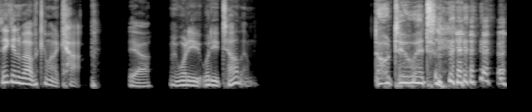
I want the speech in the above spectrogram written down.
thinking about becoming a cop? yeah. I mean, what do you what do you tell them? Don't do it.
